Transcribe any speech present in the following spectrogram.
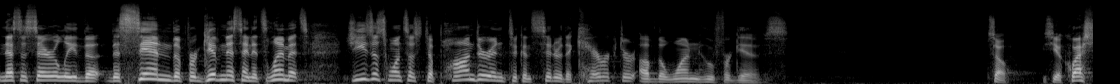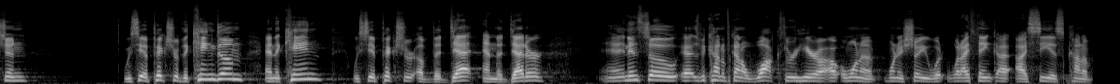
necessarily the, the sin, the forgiveness, and its limits. Jesus wants us to ponder and to consider the character of the one who forgives. So, you see a question, we see a picture of the kingdom and the king, we see a picture of the debt and the debtor. And then so as we kind of kind of walk through here, I want to want to show you what, what I think I, I, see as kind of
